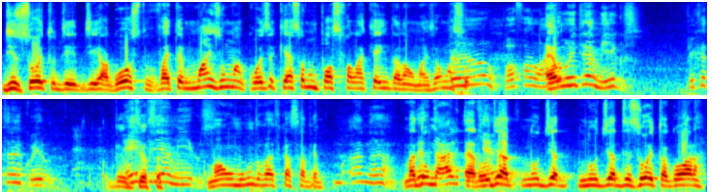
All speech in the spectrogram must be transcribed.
18 de, de agosto, vai ter mais uma coisa que essa eu não posso falar aqui ainda não, mas é uma... Não, não pode falar, é... estamos entre amigos. Fica tranquilo. Meu entre Deus, amigos. Mas o mundo vai ficar sabendo. Ah, não. Mas Detalhe do, é, no, dia, no, dia, no dia 18 agora,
